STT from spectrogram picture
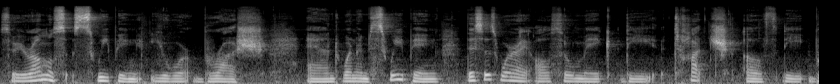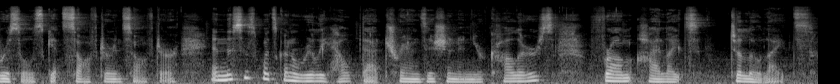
So you're almost sweeping your brush. And when I'm sweeping, this is where I also make the touch of the bristles get softer and softer. And this is what's going to really help that transition in your colors from highlights to lowlights.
